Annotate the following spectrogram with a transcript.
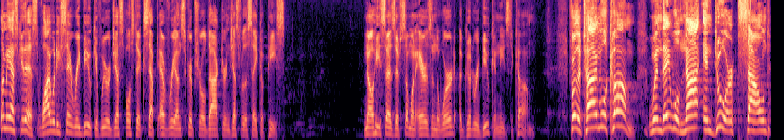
Let me ask you this why would he say rebuke if we were just supposed to accept every unscriptural doctrine just for the sake of peace? No, he says if someone errs in the word, a good rebuke needs to come. For the time will come when they will not endure sound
